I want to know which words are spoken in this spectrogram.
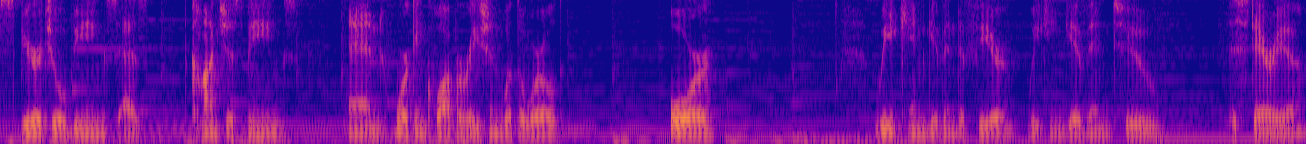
spiritual beings, as conscious beings, and work in cooperation with the world. Or we can give into fear, we can give into hysteria,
